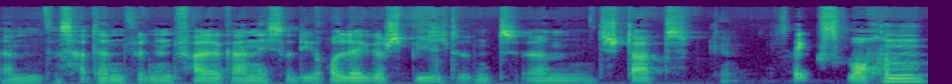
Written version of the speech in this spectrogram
ähm, das hat dann für den Fall gar nicht so die Rolle gespielt und ähm, statt okay. sechs Wochen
